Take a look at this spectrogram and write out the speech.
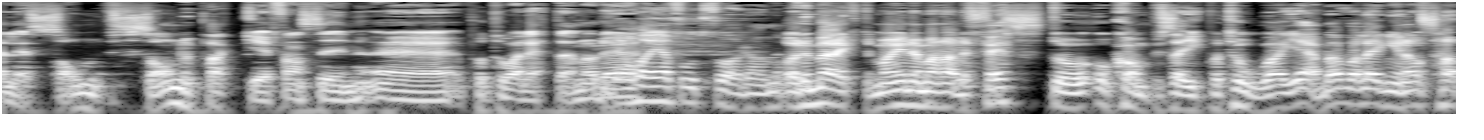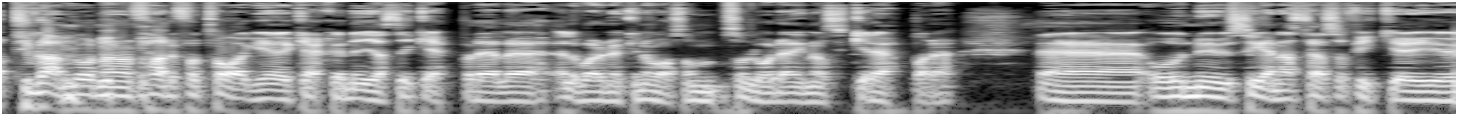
eller sån, sån packe fanzin eh, på toaletten. Och det har det, jag fortfarande. och det märkte man ju när man hade fest och, och kompisar gick på toa. Jävlar vad länge de satt ibland då när de hade fått tag i kanske nya stickeppor eller, eller vad det nu kunde vara som, som låg där inne och skräpade. Eh, och nu senast här så fick jag ju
